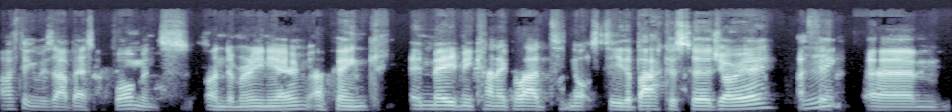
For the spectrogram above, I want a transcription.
I think it was our best performance under Mourinho. I think it made me kind of glad to not see the back of Serge Aurier. I Mm. think um,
